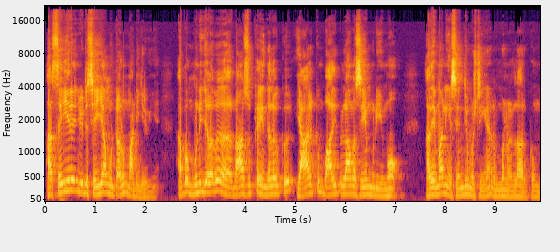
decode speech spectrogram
அது செய்கிறேன்னு சொல்லிட்டு செய்யாம விட்டாலும் மாட்டிக்கிருவீங்க. அப்போ முடிஞ்சளவு நாசுக்கை இந்தளவுக்கு யாருக்கும் பாதிப்பு இல்லாமல் செய்ய முடியுமோ அதே மாதிரி நீங்கள் செஞ்சு முடிச்சிட்டிங்கன்னா ரொம்ப நல்லாயிருக்கும்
